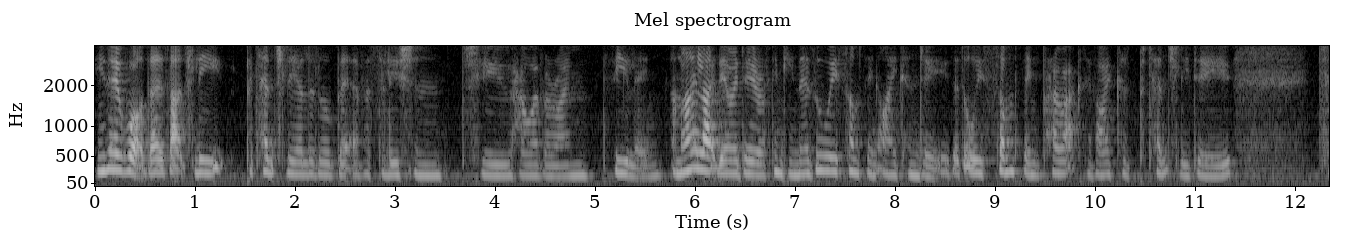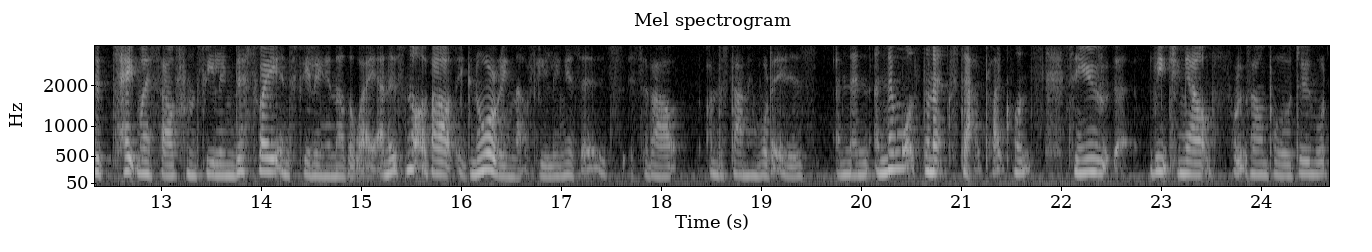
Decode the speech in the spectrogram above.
you know what? There's actually potentially a little bit of a solution to however I'm feeling. And I like the idea of thinking there's always something I can do. There's always something proactive I could potentially do to take myself from feeling this way into feeling another way. And it's not about ignoring that feeling is it? It's it's about understanding what it is and then and then what's the next step? Like once so you uh, reaching out for example or doing what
